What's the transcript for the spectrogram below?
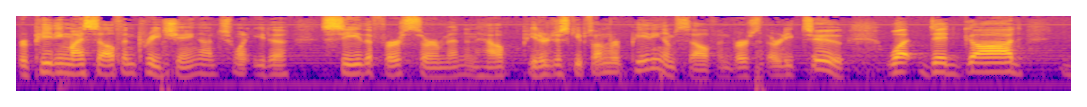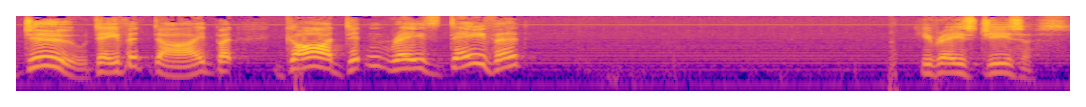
repeating myself in preaching, I just want you to see the first sermon and how Peter just keeps on repeating himself in verse 32. What did God do? David died, but God didn't raise David. He raised Jesus.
